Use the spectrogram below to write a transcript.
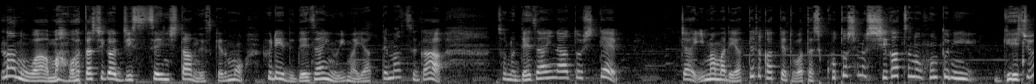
なのは、まあ、私が実践したんですけども、フリーでデザインを今やってますが、そのデザイナーとしてじゃあ今までやってたかっていうと私今年の4月の本当に下旬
